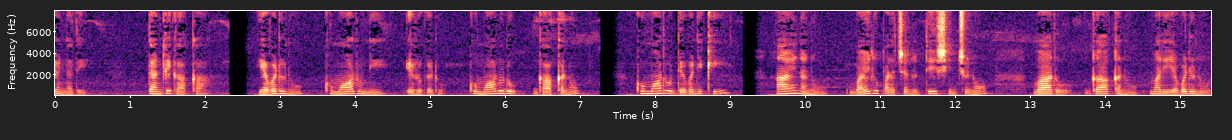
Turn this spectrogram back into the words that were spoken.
ఉన్నది. తండ్రిగాక ఎవడును కుమారుని ఎరుగడు. కుమారుడు గాకను కుమారుడెవనికి ఆయనను బయలుపరచనుద్దేశించునో. వారు గాకను మరి ఎవడును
